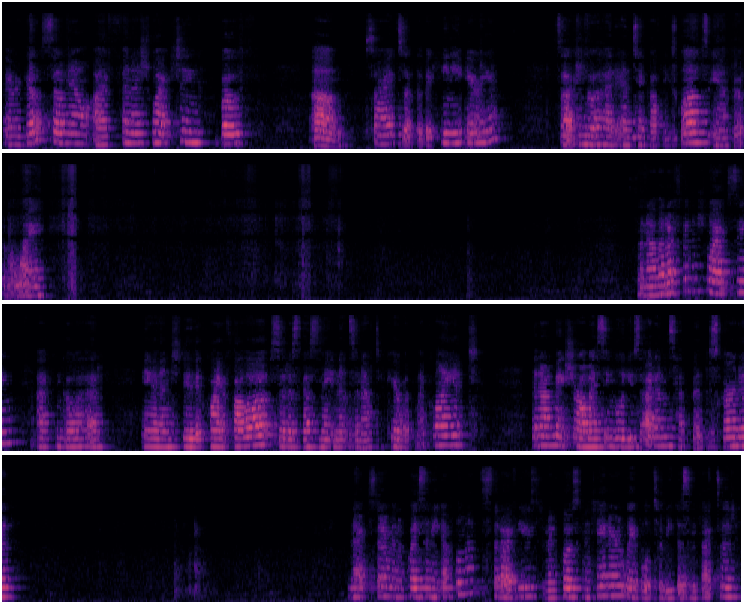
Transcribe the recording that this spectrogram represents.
There we go. So now I've finished waxing both um, sides of the bikini area. So I can go ahead and take off these gloves and throw them away. So now that I've finished waxing, I can go ahead and do the client follow-up, so discuss maintenance and aftercare with my client. Then I would make sure all my single-use items have been discarded. Next, I'm going to place any implements that I've used in a closed container labeled to be disinfected.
